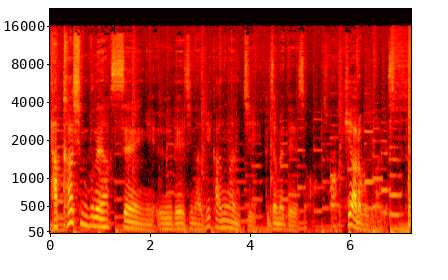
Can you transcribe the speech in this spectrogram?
DACA 신분의 학생이 의대 진학이 가능한지 그 점에 대해서 정확히 알아보기로 하겠습니다.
